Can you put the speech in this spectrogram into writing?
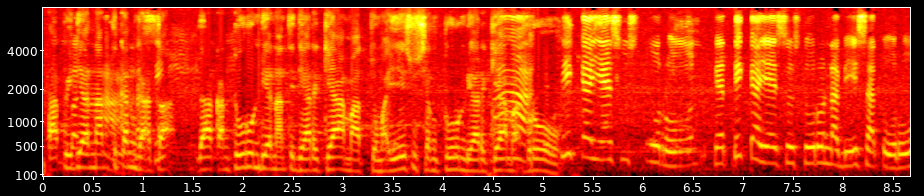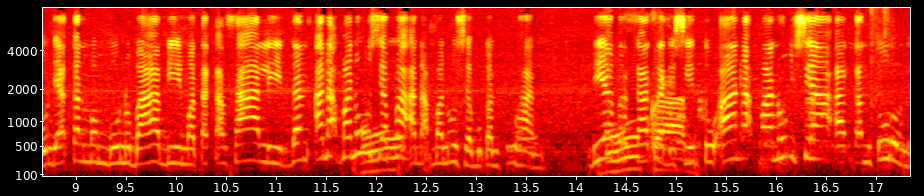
tapi dia nanti kan nggak nggak akan turun dia nanti di hari kiamat. Cuma Yesus yang turun di hari kiamat, Pak, bro. Ketika Yesus turun, ketika Yesus turun, Nabi Isa turun, dia akan membunuh babi, matakan salib dan anak manusia Oh. Pak, anak manusia bukan Tuhan. Dia Bukan. berkata di situ anak manusia akan turun,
